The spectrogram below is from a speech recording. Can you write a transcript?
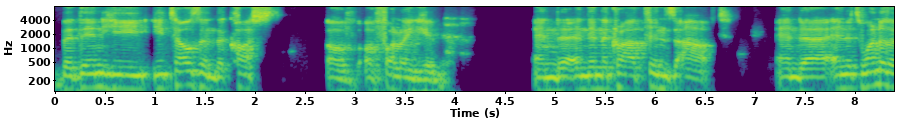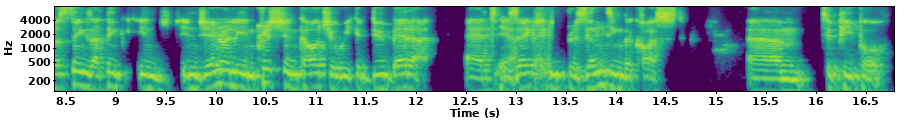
but then he he tells them the cost of of following him, and uh, and then the crowd thins out, and uh, and it's one of those things I think in in generally in Christian culture we could do better at yeah. is actually presenting the cost um, to people.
